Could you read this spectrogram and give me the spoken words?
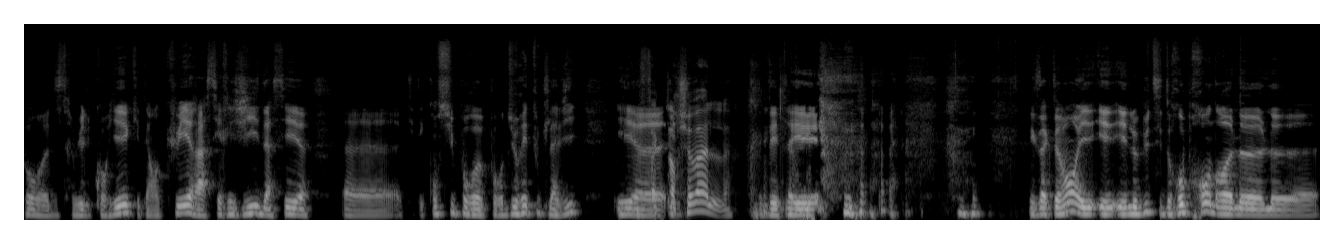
pour distribuer le courrier, qui étaient en cuir, assez rigide, assez, qui étaient conçus pour, pour durer toute la vie. Et, facteur cheval Exactement. Et, le but, c'est de reprendre le,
